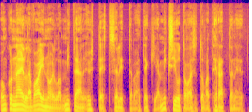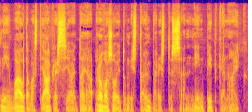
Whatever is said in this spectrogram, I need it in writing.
Onko näillä vainoilla mitään yhteistä selittävää tekijää? Miksi juutalaiset ovat herättäneet niin valtavasti aggressioita ja provosoitumista ympäristössään niin pitkän aikaa?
